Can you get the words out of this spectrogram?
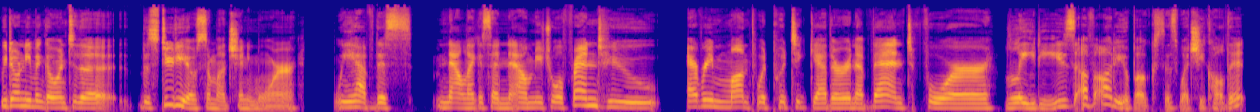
We don't even go into the the studio so much anymore. We have this now, like I said, now mutual friend who every month would put together an event for ladies of audiobooks, is what she called it.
